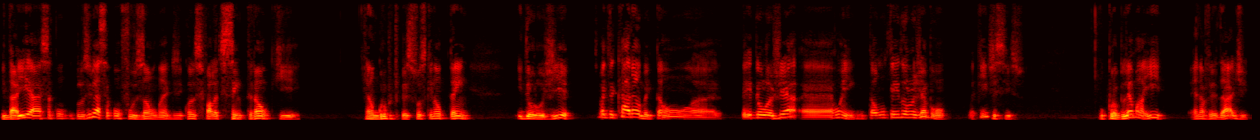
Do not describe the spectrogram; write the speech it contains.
e daí, essa, inclusive, essa confusão né, de quando se fala de centrão, que é um grupo de pessoas que não tem ideologia, você vai dizer, caramba, então uh, ter ideologia é ruim, então não tem ideologia é bom. Mas quem disse isso? O problema aí é, na verdade,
